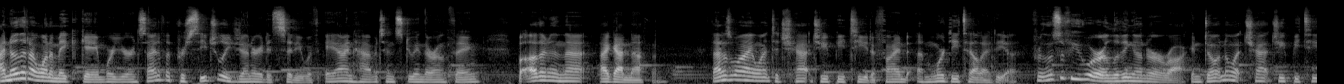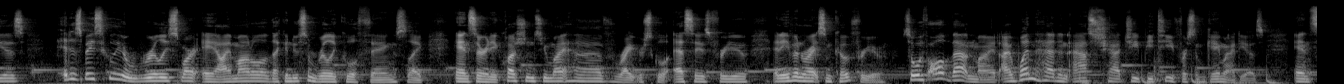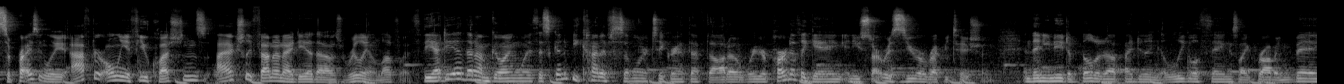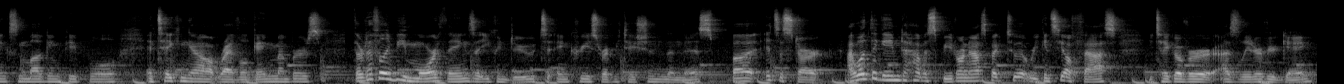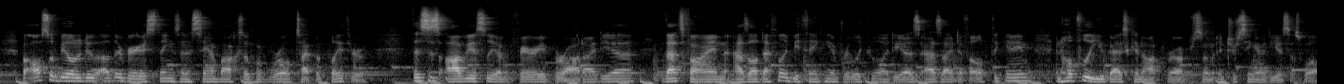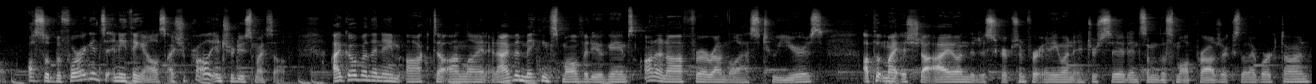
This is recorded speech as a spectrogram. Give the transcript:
I know that I want to make a game where you're inside of a procedurally generated city with AI inhabitants doing their own thing, but other than that, I got nothing. That is why I went to ChatGPT to find a more detailed idea. For those of you who are living under a rock and don't know what ChatGPT is, it is basically a really smart AI model that can do some really cool things like answer any questions you might have, write your school essays for you, and even write some code for you. So with all of that in mind, I went ahead and asked ChatGPT for some game ideas, and surprisingly, after only a few questions, I actually found an idea that I was really in love with. The idea that I'm going with is going to be kind of similar to Grand Theft Auto, where you're part of a gang and you start with zero reputation, and then you need to build it up by doing illegal things like robbing banks, mugging people, and taking out rival gang members. There'll definitely be more things that you can do to increase reputation than this, but it's a start. I want the game to have a speedrun aspect to it where you can see how fast you take over as leader of your gang, but also be able to do other various things in a sandbox open world type of playthrough. This is obviously a very broad idea, but that's fine, as I'll definitely be thinking of really cool ideas as I develop the game, and hopefully you guys can offer up some interesting ideas as well. Also, before I get into anything else, I should probably introduce myself. I go by the name Octa Online, and I've been making small video games on and off for around the last two years. I'll put my itch.io in the description for anyone interested in some of the small projects that I've worked on.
